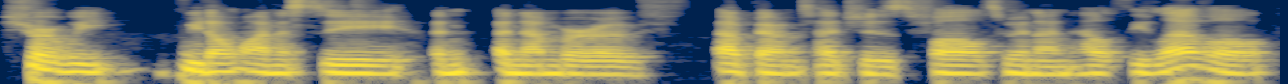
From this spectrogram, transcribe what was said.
Sure, we we don't want to see a, a number of outbound touches fall to an unhealthy level,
